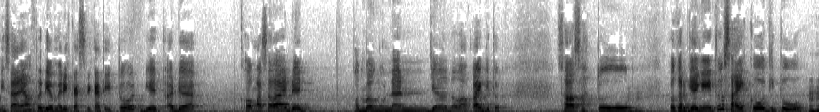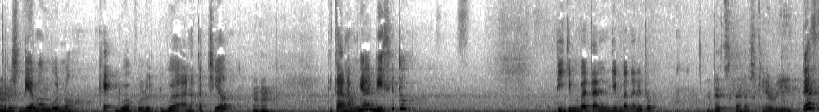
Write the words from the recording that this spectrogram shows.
Misalnya waktu di Amerika Serikat itu dia ada kalau nggak salah ada pembangunan jalan tol apa gitu. Salah satu pekerjanya itu psycho gitu. Mhm. terus dia membunuh kayak 22 anak kecil. Mhm. ditanamnya di situ. Di jembatan jembatan itu That's kind of scary. That's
